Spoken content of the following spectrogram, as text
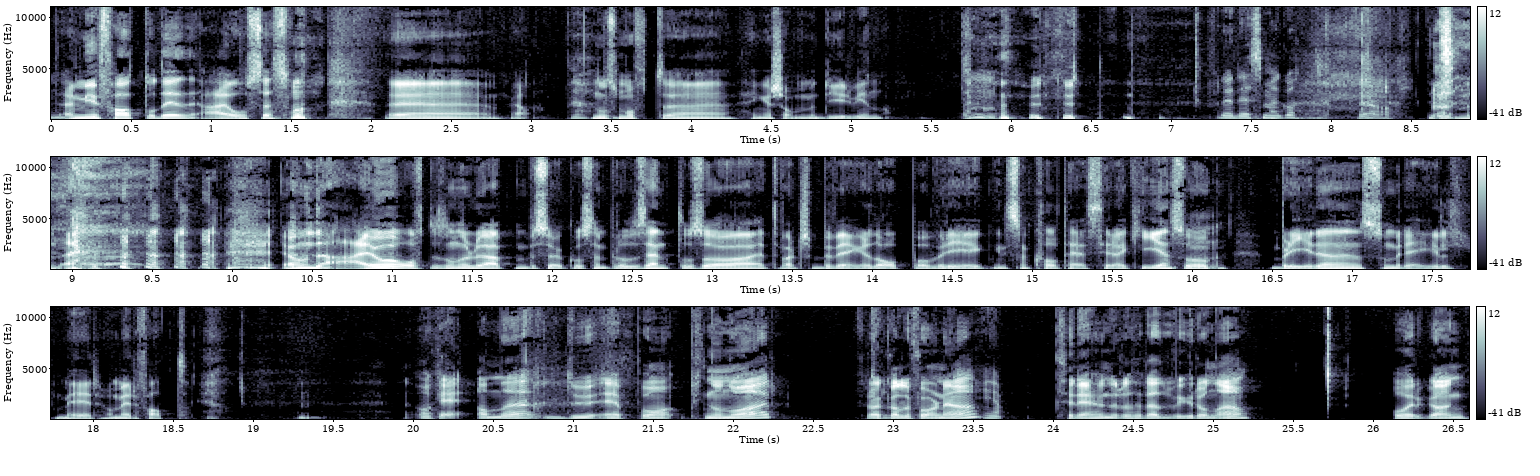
det er mye fat, og det er også sånn, eh, ja, noe som ofte henger sammen med dyr vin. da. For det er det som er godt. Ja. Ja, men det er jo ofte sånn når du er på besøk hos en produsent, og så etter hvert så beveger det deg oppover i liksom, kvalitetshierarkiet, så Mm. blir det som regel mer og mer fat. OK, Anne, du er på Pinot Noir fra California. Ja. 330 kroner. Årgang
